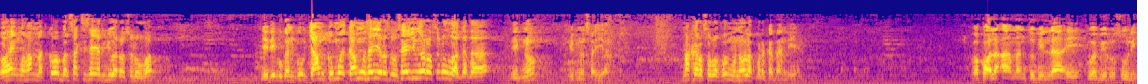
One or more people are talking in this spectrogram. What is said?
Wahai Muhammad, kau bersaksi saya juga Rasulullah? Jadi bukan kamu, kamu saja Rasul, saya juga Rasulullah kata Ibnu Ibnu Sayyid. Maka Rasulullah pun menolak perkataan dia. Wa amantu billahi wa bi rusuli.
